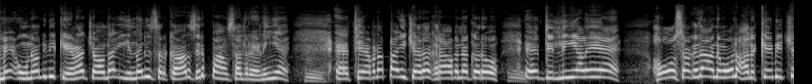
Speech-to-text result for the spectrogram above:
ਮੈਂ ਉਹਨਾਂ ਨੂੰ ਵੀ ਕਹਿਣਾ ਚਾਹੁੰਦਾ ਇਹਨਾਂ ਦੀ ਸਰਕਾਰ ਸਿਰਫ 5 ਸਾਲ ਰਹਿਣੀ ਹੈ। ਇੱਥੇ ਆਪਣਾ ਭਾਈਚਾਰਾ ਖਰਾਬ ਨਾ ਕਰੋ। ਇਹ ਦਿੱਲੀ ਵਾਲੇ ਹੈ। ਹੋ ਸਕਦਾ ਅਨਮੋਲ ਹਲਕੇ ਵਿੱਚ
